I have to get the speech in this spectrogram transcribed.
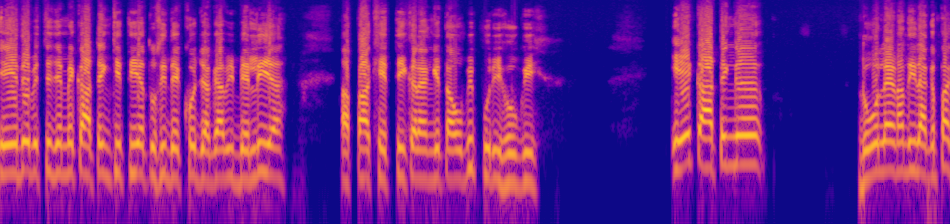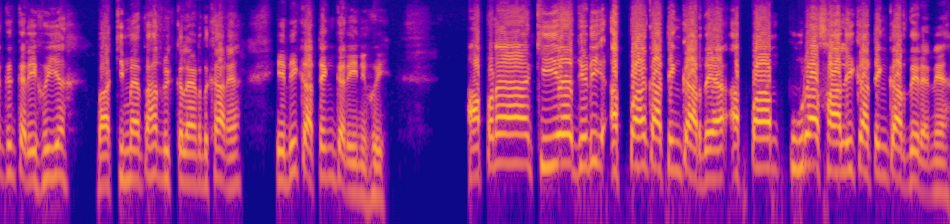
ਇਹਦੇ ਵਿੱਚ ਜਿਵੇਂ ਕਾਟਿੰਗ ਕੀਤੀ ਹੈ, ਤੁਸੀਂ ਦੇਖੋ ਜਗ੍ਹਾ ਵੀ ਵਿਹਲੀ ਆ ਆਪਾਂ ਖੇਤੀ ਕਰਾਂਗੇ ਤਾਂ ਉਹ ਵੀ ਪੂਰੀ ਹੋਊਗੀ। ਇਹ ਕਾਟਿੰਗ ਦੋ ਲੈਣਾਂ ਦੀ ਲਗਭਗ ਕਰੀ ਹੋਈ ਆ, ਬਾਕੀ ਮੈਂ ਤੁਹਾਨੂੰ ਇੱਕ ਲੈਣ ਦਿਖਾ ਰਿਹਾ, ਇਹਦੀ ਕਟਿੰਗ ਕਰੀ ਨਹੀਂ ਹੋਈ। ਆਪਣਾ ਕੀ ਹੈ ਜਿਹੜੀ ਆਪਾਂ ਕਟਿੰਗ ਕਰਦੇ ਆ, ਆਪਾਂ ਪੂਰਾ ਸਾਲ ਹੀ ਕਟਿੰਗ ਕਰਦੇ ਰਹਿੰਦੇ ਆ।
